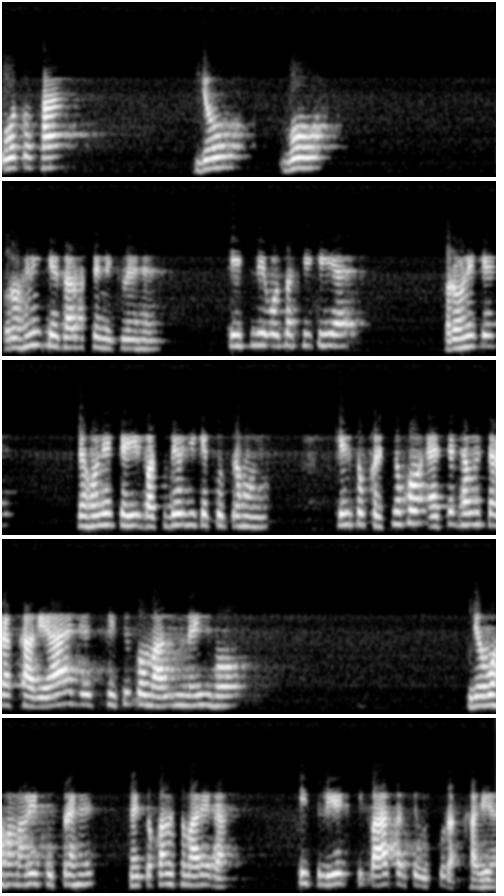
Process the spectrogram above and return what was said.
वो तो था जो वो रोहिणी के गर्भ से निकले हैं। इसलिए वो तो ठीक ही है। रोहिणी के से होने ही वसुदेव जी के पुत्र होंगे। किंतु कृष्ण को ऐसे ढंग से रखा गया है जो किसी को मालूम नहीं हो जो वो हमारे पुत्र हैं, नहीं तो कंस मारेगा। इसलिए छिपा करके उसको रखा गया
